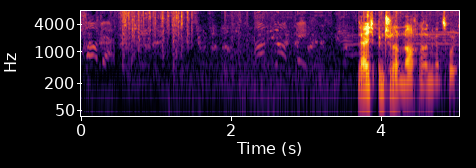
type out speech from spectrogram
Vorwärts! Und los geht's! Ja, ich bin schon am Nachladen, ganz ruhig.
